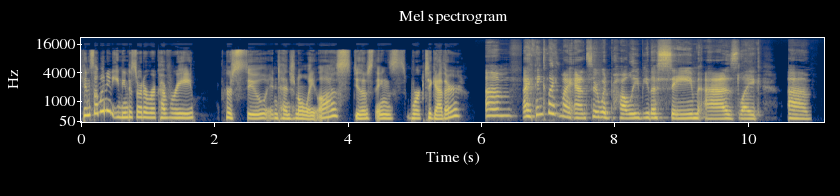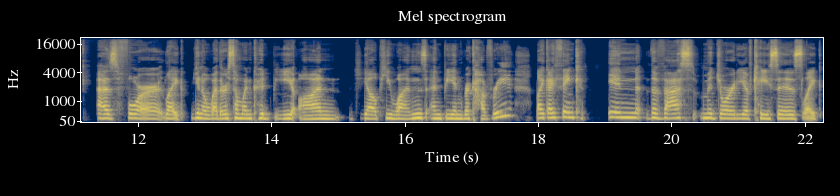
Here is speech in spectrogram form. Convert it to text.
Can someone in eating disorder recovery pursue intentional weight loss? Do those things work together? Um, I think like my answer would probably be the same as like um as for like, you know, whether someone could be on GLP-1s and be in recovery. Like I think in the vast majority of cases like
